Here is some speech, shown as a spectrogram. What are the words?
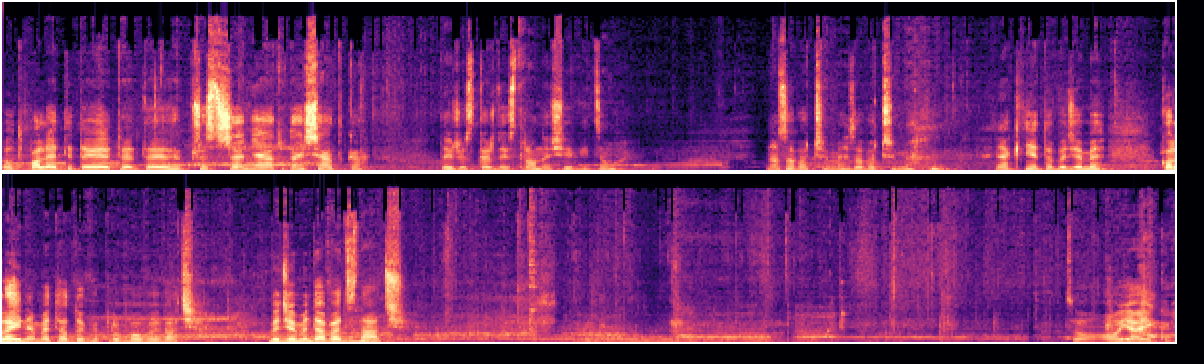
od palety te, te, te przestrzenie, a tutaj siatka. Także z każdej strony się widzą. No, zobaczymy, zobaczymy. Jak nie, to będziemy kolejne metody wypróbowywać. Będziemy dawać znać. Co? O jajko.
